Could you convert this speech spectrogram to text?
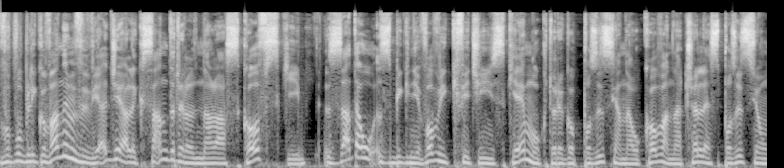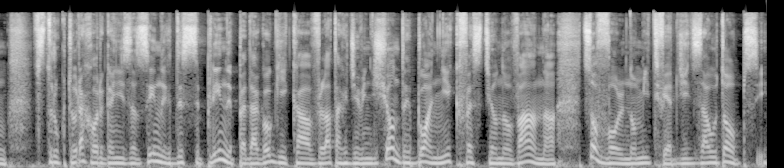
W opublikowanym wywiadzie Aleksander Nalaskowski zadał Zbigniewowi Kwiecińskiemu, którego pozycja naukowa na czele z pozycją w strukturach organizacyjnych dyscypliny pedagogika w latach 90. była niekwestionowana, co wolno mi twierdzić z autopsji.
